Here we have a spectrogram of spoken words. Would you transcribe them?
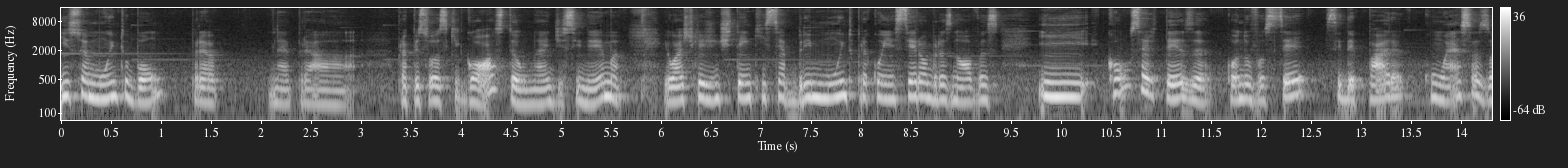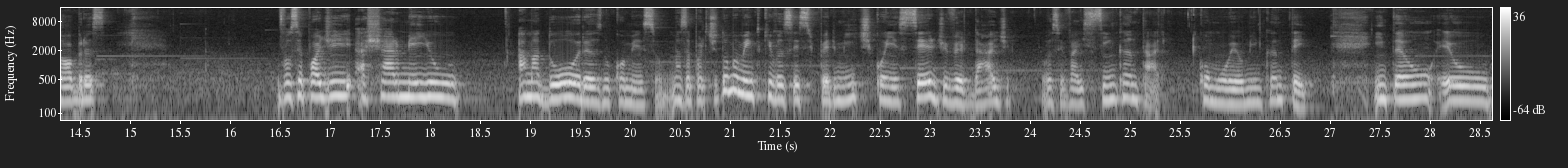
isso é muito bom para né, para para pessoas que gostam né, de cinema, eu acho que a gente tem que se abrir muito para conhecer obras novas e com certeza quando você se depara com essas obras, você pode achar meio amadoras no começo, mas a partir do momento que você se permite conhecer de verdade, você vai se encantar, como eu me encantei. Então eu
